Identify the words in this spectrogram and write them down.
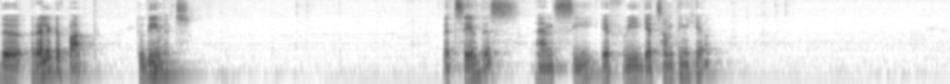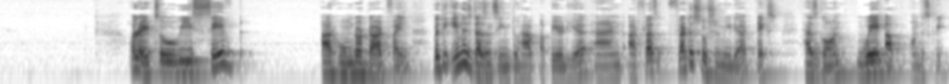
the relative path to the image. Let's save this and see if we get something here. Alright, so we saved our home.dart file, but the image doesn't seem to have appeared here and our Flutter social media text has gone way up on the screen.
